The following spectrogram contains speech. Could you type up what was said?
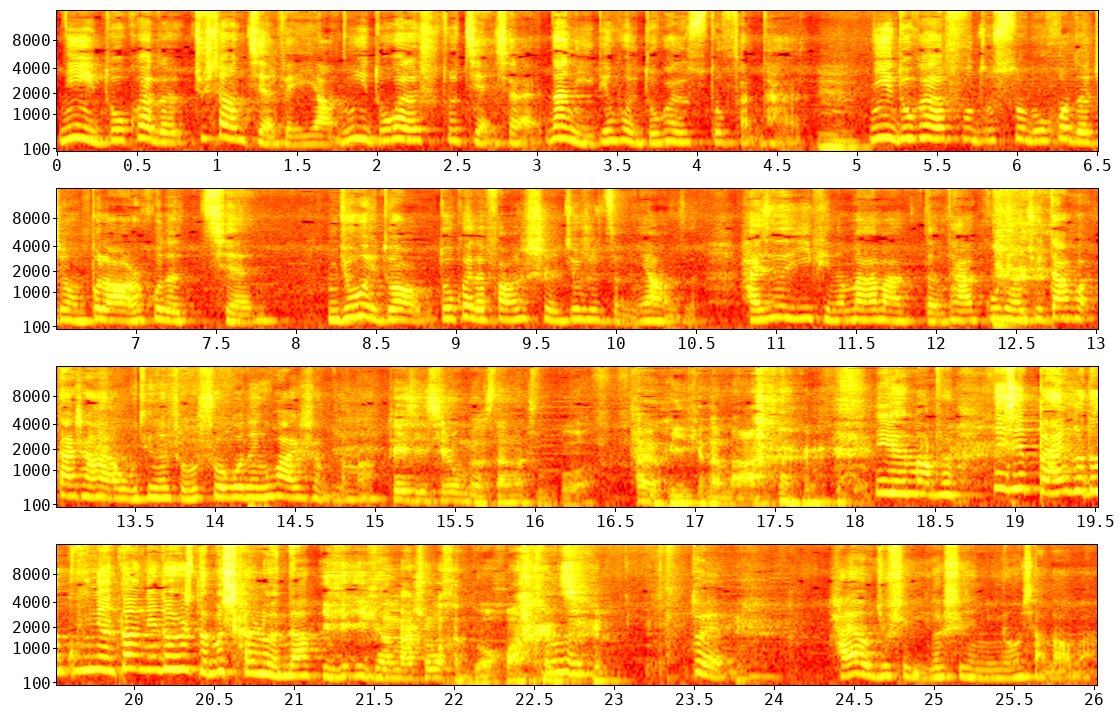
你以多快的，就像减肥一样，你以多快的速度减下来，那你一定会以多快的速度反弹。嗯，你以多快的速度速度获得这种不劳而获的钱，你就会以多少多快的方式，就是怎么样子。还记得依萍的妈妈等她姑娘去大大上海舞厅的时候说过那个话是什么的吗？这期其实我们有三个主播，还有个依萍的妈，依萍的妈不是那些白鹅的姑娘当年都是怎么沉沦的？依 萍依萍的妈说了很多话，嗯对，还有就是一个事情你没有想到吧？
